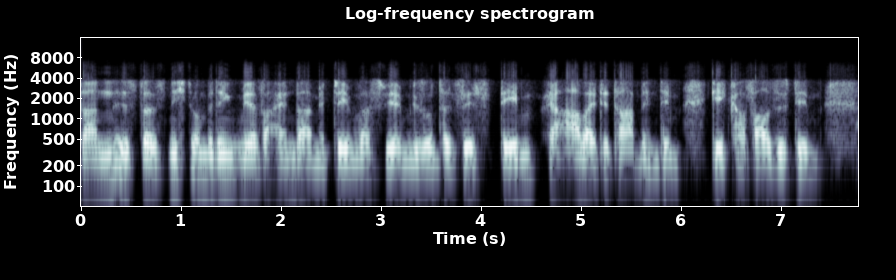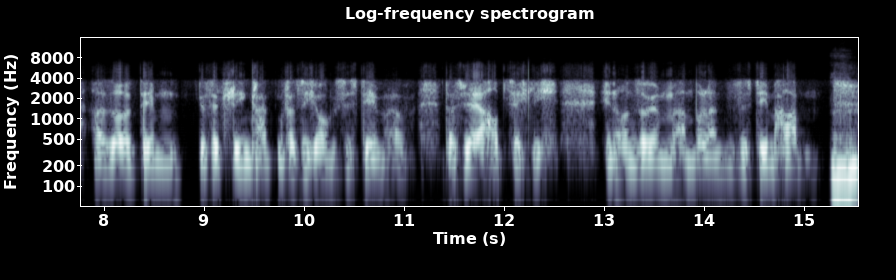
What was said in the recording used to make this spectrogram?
dann ist das nicht unbedingt mehr vereinbar mit dem, was wir im Gesundheitssystem erarbeitet haben, in dem GKV-System, also dem gesetzlichen Krankenversicherungssystem, das wir ja hauptsächlich in unserem ambulanten System haben. Mhm.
